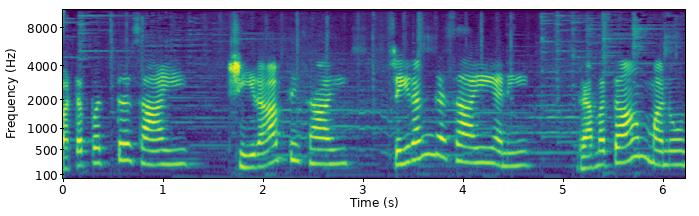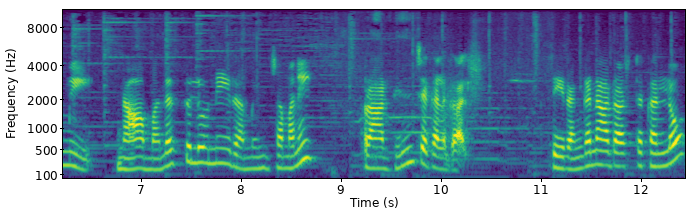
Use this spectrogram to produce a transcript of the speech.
వటపత్ర సాయి క్షీరాబ్ది సాయి శ్రీరంగ సాయి అని రమతాం మనోమి నా మనస్సులోనే రమించమని ప్రార్థించగలగాలి. శ్రీ రంగనాథాష్టకంలో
